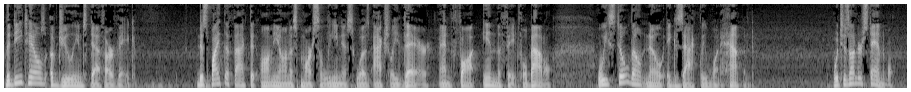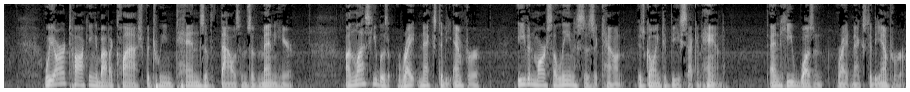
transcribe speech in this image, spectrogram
The details of Julian's death are vague. Despite the fact that Ammianus Marcellinus was actually there and fought in the fateful battle, we still don't know exactly what happened. Which is understandable. We are talking about a clash between tens of thousands of men here. Unless he was right next to the emperor, even Marcellinus's account is going to be secondhand. And he wasn't right next to the emperor.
